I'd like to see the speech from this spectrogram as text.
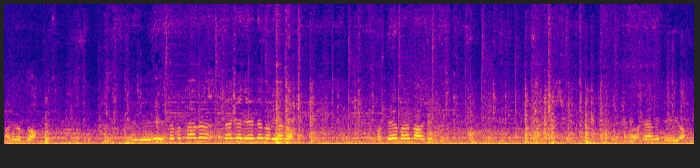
പണി നിർത്തുക ഈ വീഡിയോ ഇഷ്ടപ്പെട്ടാൽ എന്നൊക്കെ ചെയ്യേണ്ടതെന്ന് അറിയാലോ പ്രത്യേകം പറയേണ്ട ആവശ്യമില്ല. അതൊക്കെ അങ്ങ് ചെയ്യുക.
